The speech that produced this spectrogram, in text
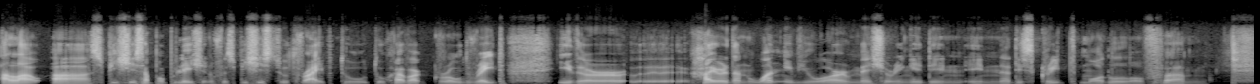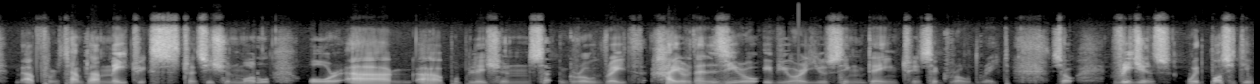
allow a species, a population of a species to thrive, to, to have a growth rate either uh, higher than one if you are measuring it in, in a discrete model of um, uh, for example, a matrix transition model or a, a, population growth rate higher than zero if you are using the intrinsic growth rate. So regions with positive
